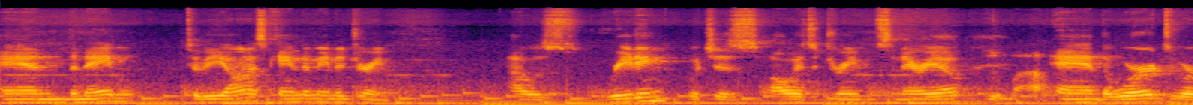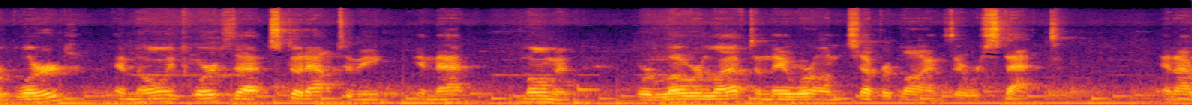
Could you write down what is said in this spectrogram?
And the name, to be honest, came to me in a dream. I was reading, which is always a dream scenario wow. and the words were blurred and the only words that stood out to me in that moment were lower left and they were on separate lines. They were stacked. And i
